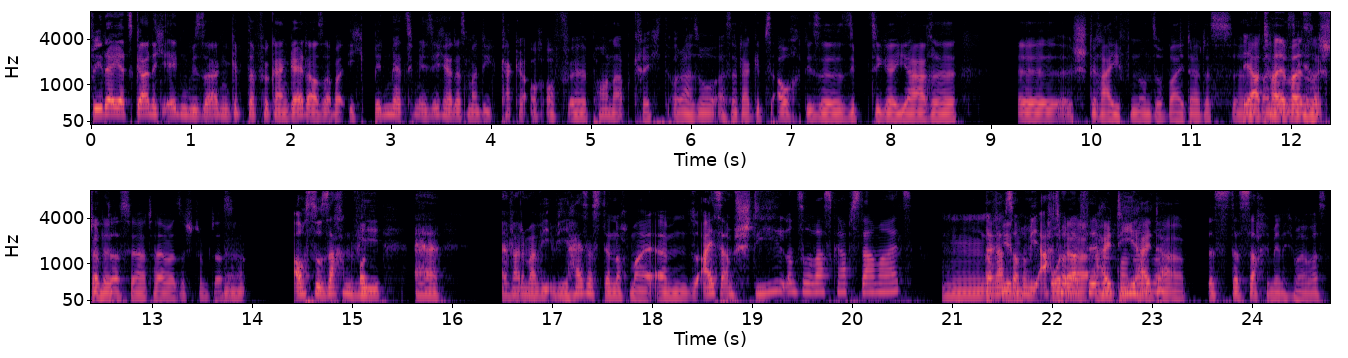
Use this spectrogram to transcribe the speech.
will da jetzt gar nicht irgendwie sagen, gibt dafür kein Geld aus, aber ich bin mir ziemlich sicher, dass man die Kacke auch auf äh, Pornhub kriegt oder so. Also da gibt es auch diese 70er Jahre äh, Streifen und so weiter. Das, äh, Ja, ich teilweise stimmt das, ja, teilweise stimmt das. Ja. Auch so Sachen wie, äh, äh, warte mal, wie, wie heißt das denn nochmal? Ähm, so Eis am Stiel und sowas gab es damals. Hm, Da gab's jeden. auch irgendwie 800 oder Filme Heidi oder so? Das, das sagt mir nicht mal was.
